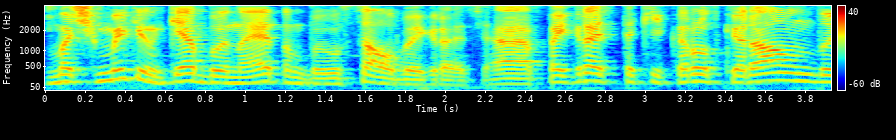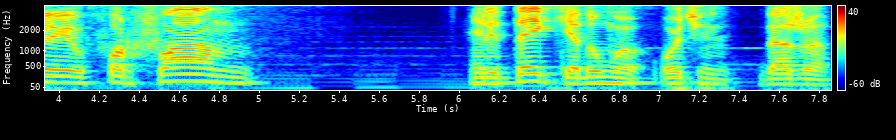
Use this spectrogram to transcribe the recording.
В матчмейкинг я бы на этом бы устал бы играть. А поиграть такие короткие раунды, for fun, ретейк, я думаю, очень даже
